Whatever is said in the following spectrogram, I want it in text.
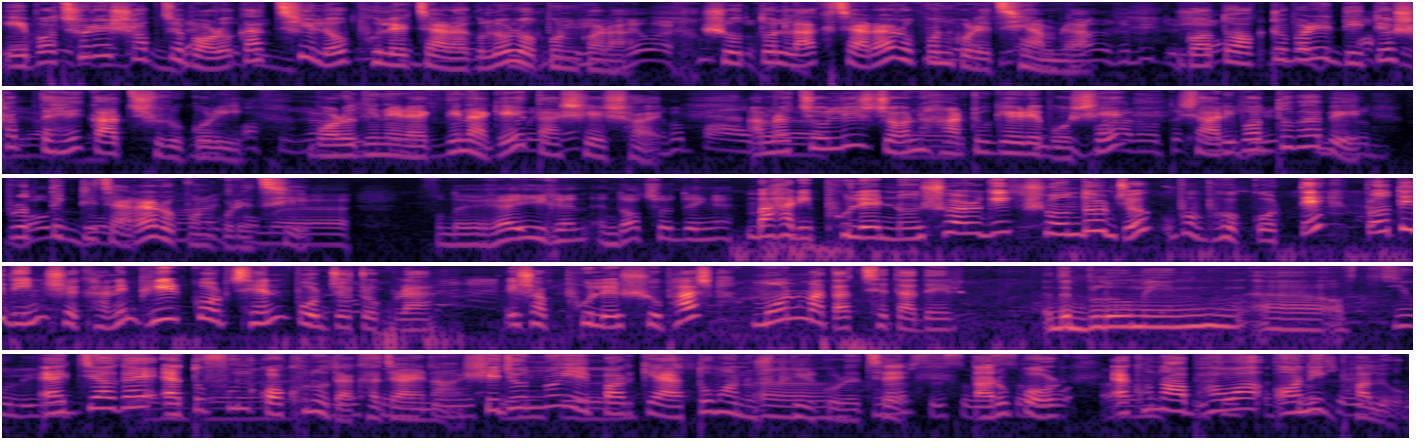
এবছরের সবচেয়ে বড় কাজ ছিল ফুলের চারাগুলো রোপণ করা। সত্তর লাখ চারা রোপণ করেছি আমরা। গত অক্টোবরের দ্বিতীয় সপ্তাহে কাজ শুরু করি। বড়দিনের একদিন আগে তা শেষ হয়। আমরা চল্লিশ জন হাঁটু গেড়ে বসে সারিবদ্ধভাবে প্রত্যেকটি চারা রোপণ করেছি। Van de regen en dat soort dingen. বাহারি ফুলের নৈসর্গিক সৌন্দর্য উপভোগ করতে প্রতিদিন সেখানে ভিড় করছেন পর্যটকরা। এসব ফুলের সুভাষ মন মাতাচ্ছে তাদের। Uh. এক জায়গায় এত ফুল কখনো দেখা যায় না সেজন্যই এই পার্কে এত মানুষ ভিড় করেছে। তার উপর এখন আবহাওয়া অনেক ভালো.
